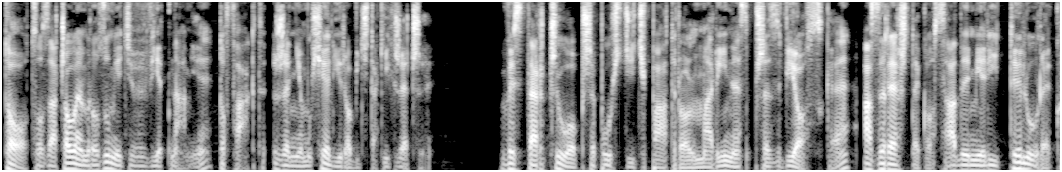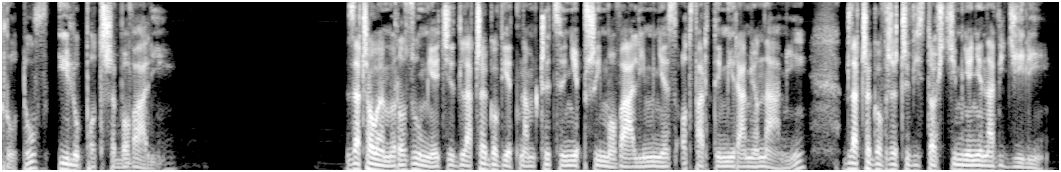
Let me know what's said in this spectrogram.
To, co zacząłem rozumieć w Wietnamie, to fakt, że nie musieli robić takich rzeczy. Wystarczyło przepuścić patrol Marines przez wioskę, a z resztek osady mieli tylu rekrutów, ilu potrzebowali. Zacząłem rozumieć, dlaczego Wietnamczycy nie przyjmowali mnie z otwartymi ramionami, dlaczego w rzeczywistości mnie nienawidzili.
